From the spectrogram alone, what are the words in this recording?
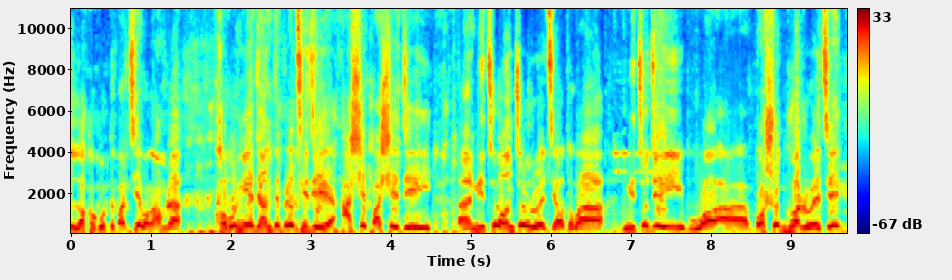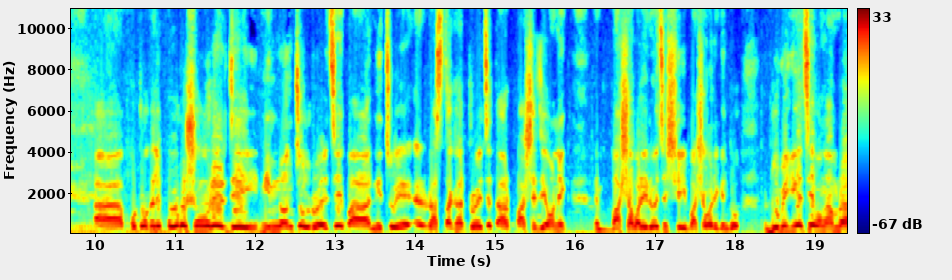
লক্ষ্য করতে পারছি এবং আমরা খবর নিয়ে জানতে পেরেছি যে আশেপাশে যেই নিচু অঞ্চল রয়েছে অথবা নিচু যেই আহ, বসতঘর রয়েছে পটুয়াখালী পৌর শহরের যেই নিম্ন অঞ্চল রয়েছে বা নিচু রাস্তাঘাট রয়েছে তার পাশে যে অনেক বাসাবাড়ি রয়েছে সেই বাসাবাড়ি কিন্তু ডুবে গিয়েছে এবং আমরা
